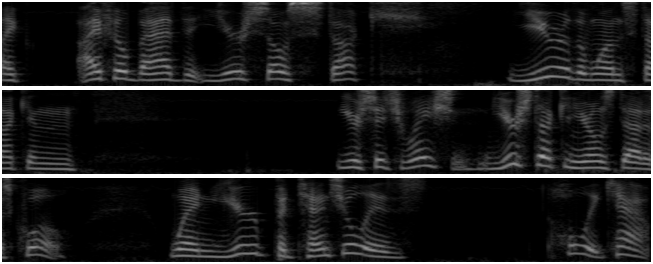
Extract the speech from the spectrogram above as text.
Mm, i feel bad that you're so stuck. You're the one stuck in your situation. You're stuck in your own status quo. When your potential is holy cow.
